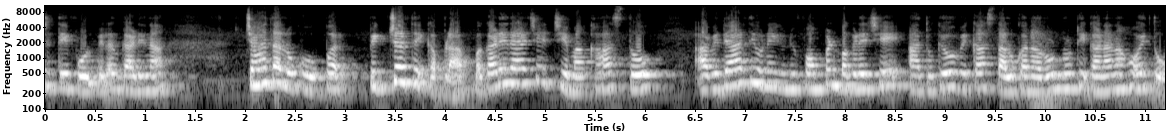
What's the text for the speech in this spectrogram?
જ તે ફોર વ્હીલર ગાડીના ચાહતા લોકો ઉપર પિક્ચર થઈ કપડાં બગાડી રહ્યા છે. જેમાં ખાસ તો આ વિદ્યાર્થીઓને યુનિફોર્મ પણ બગડે છે. આ તો કેવો વિકાસ તાલુકાના રોડનો ઠેકાણા ના હોય તો.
